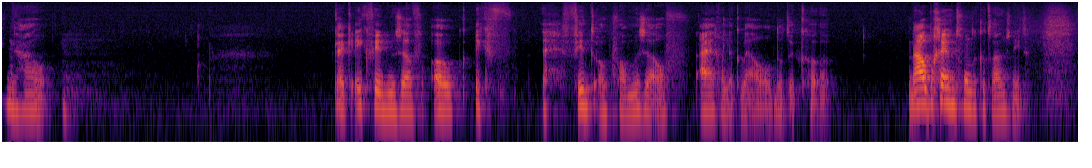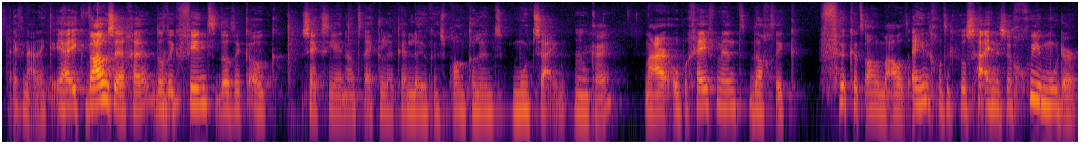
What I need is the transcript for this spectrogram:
nou, kijk, ik vind mezelf ook... Ik vind ook van mezelf eigenlijk wel dat ik... nou, op een gegeven moment vond ik het trouwens niet. Even nadenken. Ja, ik wou zeggen dat ik vind dat ik ook sexy en aantrekkelijk en leuk en sprankelend moet zijn. Oké. Maar op een gegeven moment dacht ik, fuck het allemaal. Het enige wat ik wil zijn is een goede moeder.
